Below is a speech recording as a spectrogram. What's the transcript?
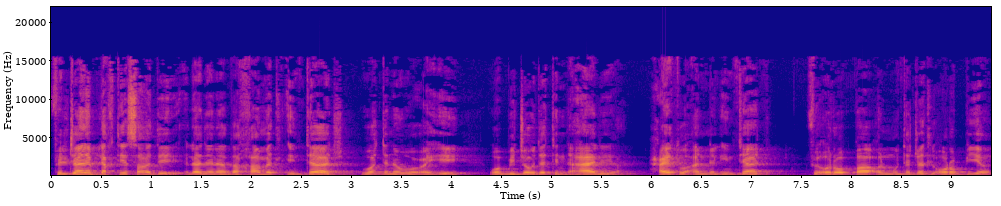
في الجانب الاقتصادي لدينا ضخامة الإنتاج وتنوعه وبجودة عالية حيث أن الإنتاج في أوروبا المنتجات الأوروبية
